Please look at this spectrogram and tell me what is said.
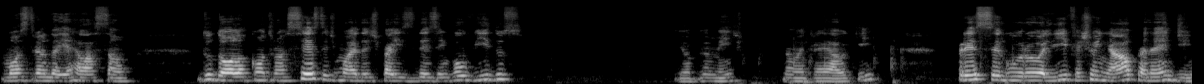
mostrando aí a relação do dólar contra uma cesta de moedas de países desenvolvidos. E, obviamente, não entra real aqui. Preço segurou ali, fechou em alta, né? De,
